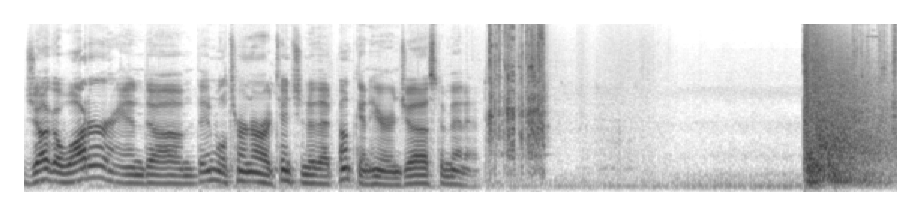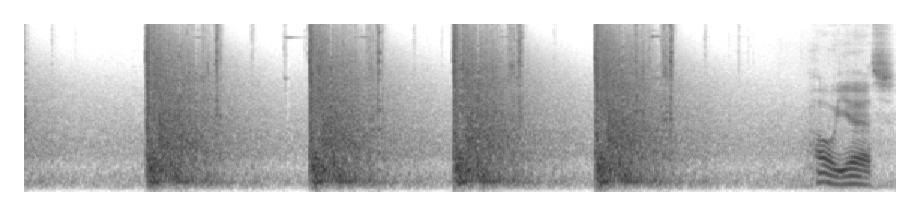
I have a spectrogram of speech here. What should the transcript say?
jug of water, and um, then we'll turn our attention to that pumpkin here in just a minute. Oh yes.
